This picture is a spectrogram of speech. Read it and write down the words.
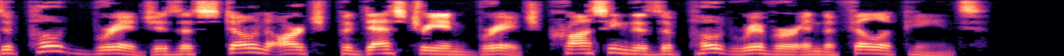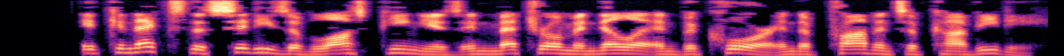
Zapote Bridge is a stone-arch pedestrian bridge crossing the Zapote River in the Philippines. It connects the cities of Las Piñas in Metro Manila and Bacoor in the province of Cavite.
